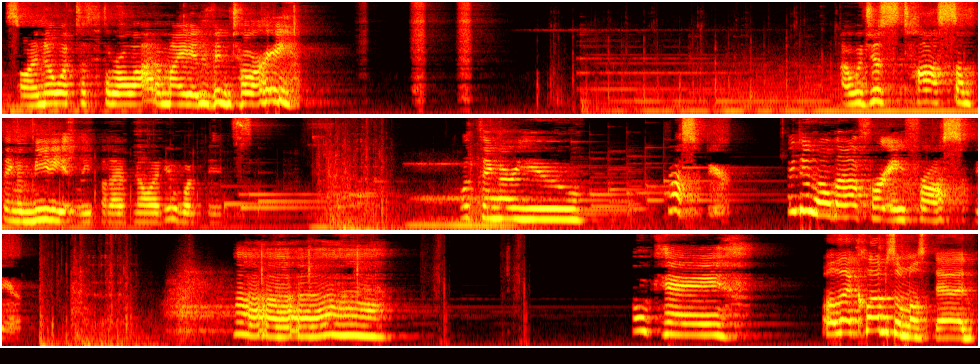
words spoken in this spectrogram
So I know what to throw out of my inventory. I would just toss something immediately, but I have no idea what it is. What thing are you? Frost spear. I did all that for a frost spear. Ah. Okay. Well, that club's almost dead.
